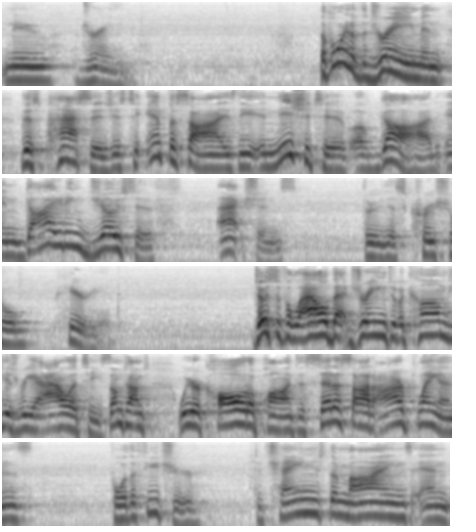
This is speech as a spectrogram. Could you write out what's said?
new dream. The point of the dream in this passage is to emphasize the initiative of God in guiding Joseph's actions through this crucial period. Joseph allowed that dream to become his reality. Sometimes we are called upon to set aside our plans for the future, to change the minds and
